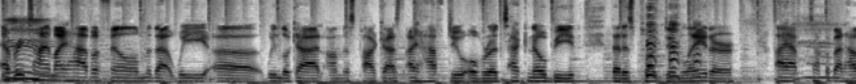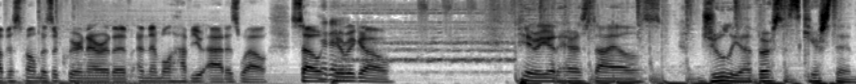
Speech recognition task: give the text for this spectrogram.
Every time I have a film that we uh, we look at on this podcast, I have to over a techno beat that is plugged in later. I have to talk about how this film is a queer narrative, and then we'll have you add as well. So Hit here it. we go. Period hairstyles. Julia versus Kirsten.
